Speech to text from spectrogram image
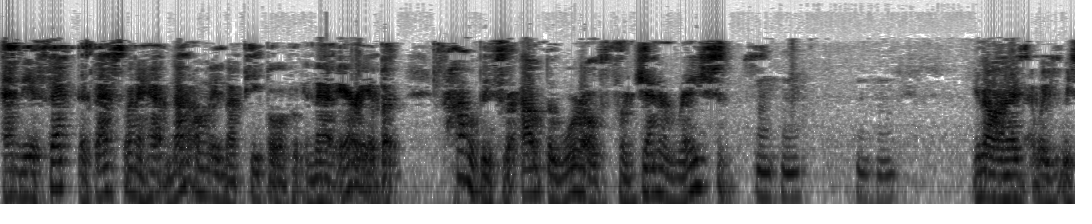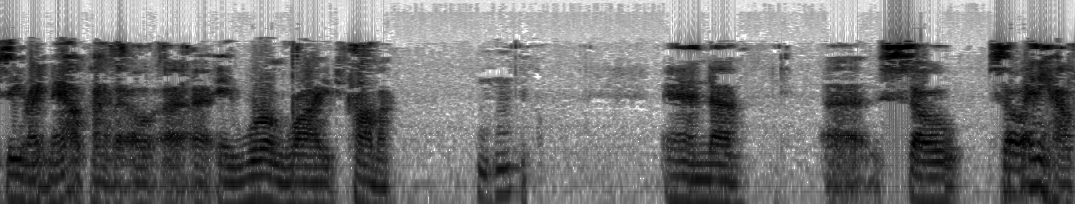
and the effect that that's going to have not only on the people in that area but probably throughout the world for generations. Mm-hmm. Mm-hmm. You know, and I, we, we see right now kind of a, a, a worldwide trauma. Mm-hmm. And uh, uh, so, so anyhow,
